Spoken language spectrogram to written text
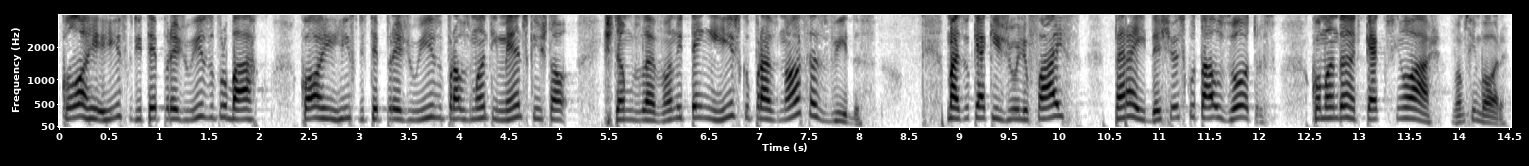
corre risco de ter prejuízo para o barco, corre risco de ter prejuízo para os mantimentos que está, estamos levando e tem risco para as nossas vidas. Mas o que é que Júlio faz? Peraí, deixa eu escutar os outros. Comandante, o que é que o senhor acha? Vamos embora.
